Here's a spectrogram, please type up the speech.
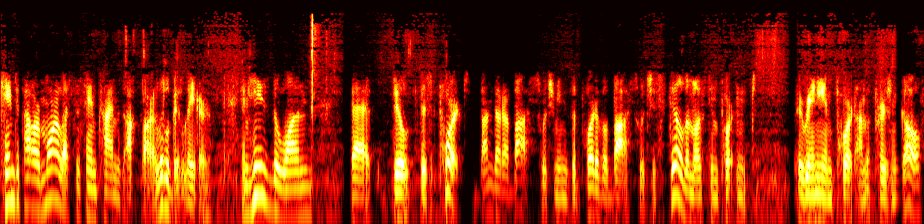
came to power more or less the same time as Akbar, a little bit later. And he's the one that built this port, Bandar Abbas, which means the port of Abbas, which is still the most important Iranian port on the Persian Gulf.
